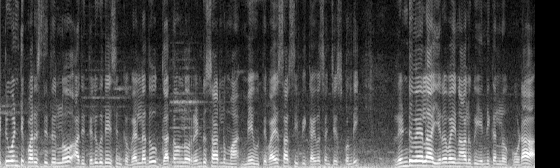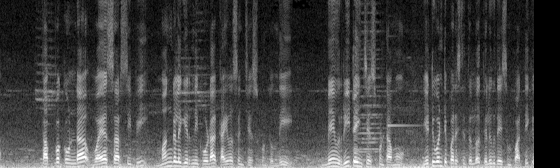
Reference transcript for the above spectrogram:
ఎటువంటి పరిస్థితుల్లో అది తెలుగుదేశంకి వెళ్ళదు. గతంలో రెండుసార్లు మా మేము వైఎస్ఆర్సీపీ కైవసం చేసుకుంది. రెండు వేల ఇరవై నాలుగు ఎన్నికల్లో కూడా తప్పకుండా వైఎస్ఆర్సీపీ మంగళగిరిని కూడా కైవసం చేసుకుంటుంది. మేము రీటైన్ చేసుకుంటాము. ఎటువంటి పరిస్థితుల్లో తెలుగుదేశం పార్టీకి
